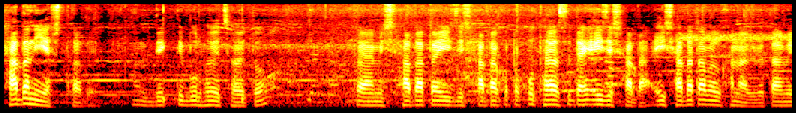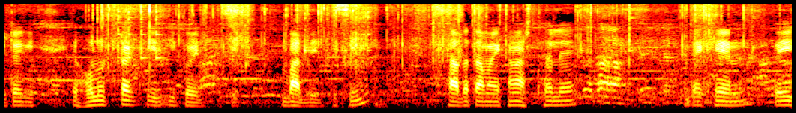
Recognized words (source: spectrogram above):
সাদা নিয়ে আসতে হবে। দেখতে ভুল হয়েছে হয়তো। তাই আমি সাদাটা, এই যে সাদা কটা কোথায় আছে? দেখ, এই যে সাদা, এই সাদাটা আবার ওখানে আসবে। তা আমি এটা হলুদটা ই- করে দিচ্ছি বাদ দিয়ে সাদাটা আমার এখানে আসতে হলে দেখেন, এই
